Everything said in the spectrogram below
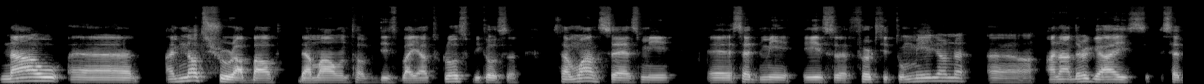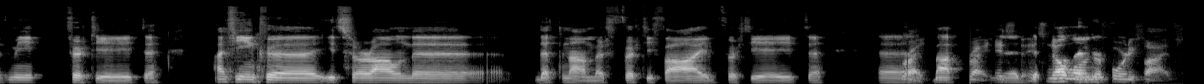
now I'm not sure about the amount of this buyout clause because someone says me uh, said me is uh, 32 million. Uh, another guy said me 38. I think uh, it's around uh, that number, 35, 38. Uh, right. But right. It's it's no longer 45.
